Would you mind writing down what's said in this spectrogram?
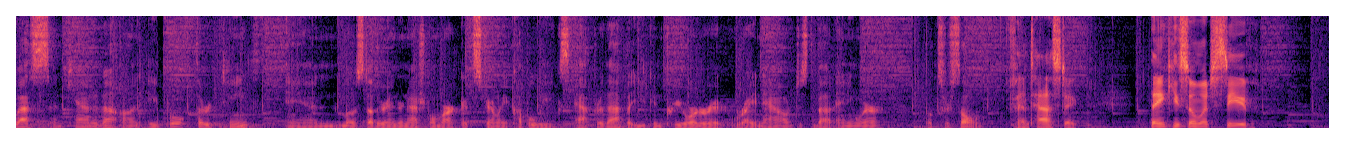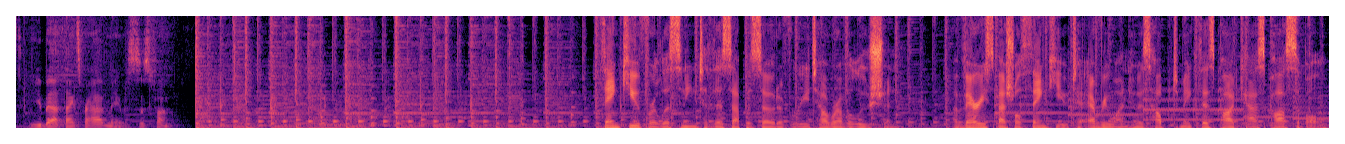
US and Canada on April 13th, and most other international markets generally a couple weeks after that. But you can pre order it right now, just about anywhere books are sold. Fantastic. Thank you so much, Steve. You bet. Thanks for having me. It was just fun. Thank you for listening to this episode of Retail Revolution. A very special thank you to everyone who has helped make this podcast possible.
